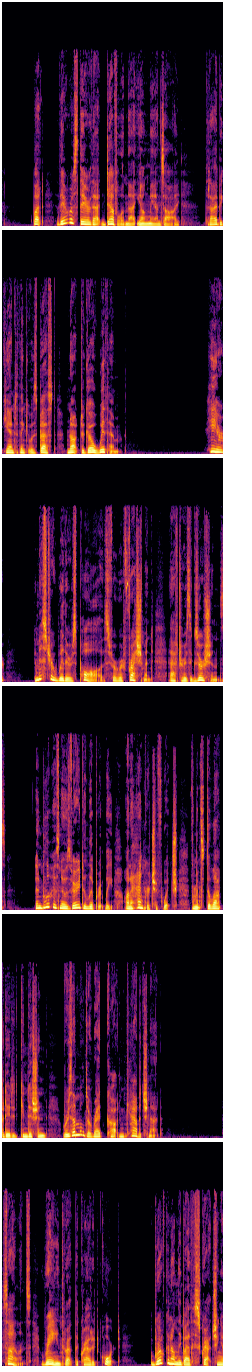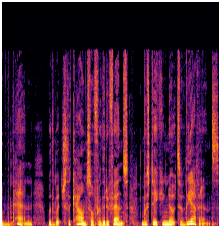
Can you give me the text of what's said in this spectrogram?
But there was there that devil in that young man's eye that I began to think it was best not to go with him. Here Mr. Withers paused for refreshment after his exertions, and blew his nose very deliberately on a handkerchief which, from its dilapidated condition, resembled a red cotton cabbage net. Silence reigned throughout the crowded court, broken only by the scratching of the pen with which the counsel for the defense was taking notes of the evidence,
